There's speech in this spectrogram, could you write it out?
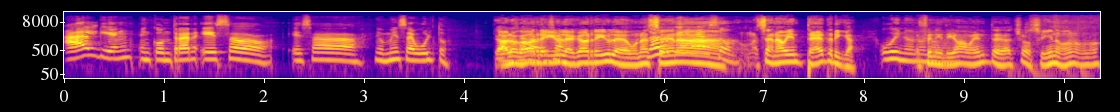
alguien encontrar esa, esa, Dios mío, ese bulto. Claro, qué horrible, qué horrible. Una ¿Sabes lo que es escena, eso? una escena bien tétrica. Uy, no, no, no. Definitivamente, de hecho, sí, no, no, no.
